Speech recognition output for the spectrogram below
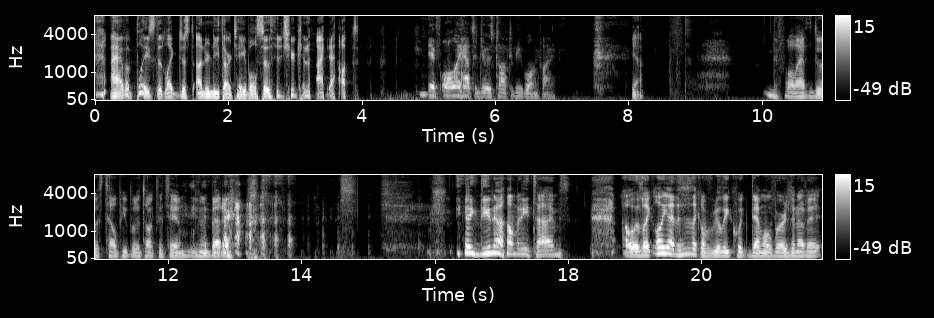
have. I have a place that like just underneath our table so that you can hide out. If all I have to do is talk to people, I'm fine. yeah. If all I have to do is tell people to talk to Tim, even better. like, do you know how many times I was like, oh yeah, this is like a really quick demo version of it.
